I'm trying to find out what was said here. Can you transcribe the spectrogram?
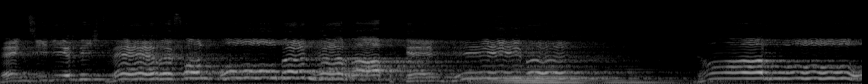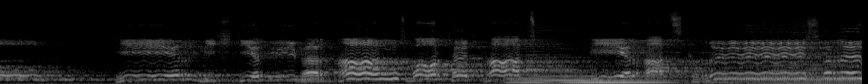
wenn sie dir nicht wäre von oben herabgegeben. verantwortet hat, dir hat's größere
